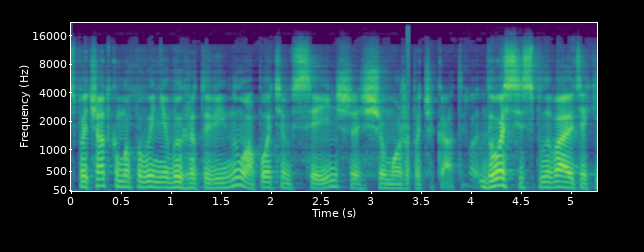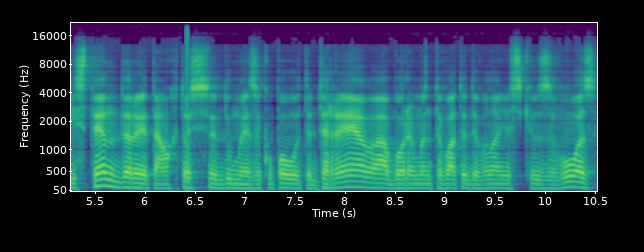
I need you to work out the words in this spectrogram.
Спочатку ми повинні виграти війну, а потім все інше, що може почекати. Досі спливають якісь тендери. Там хтось думає закуповувати дерева або ремонтувати Деволанівський узвоз,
